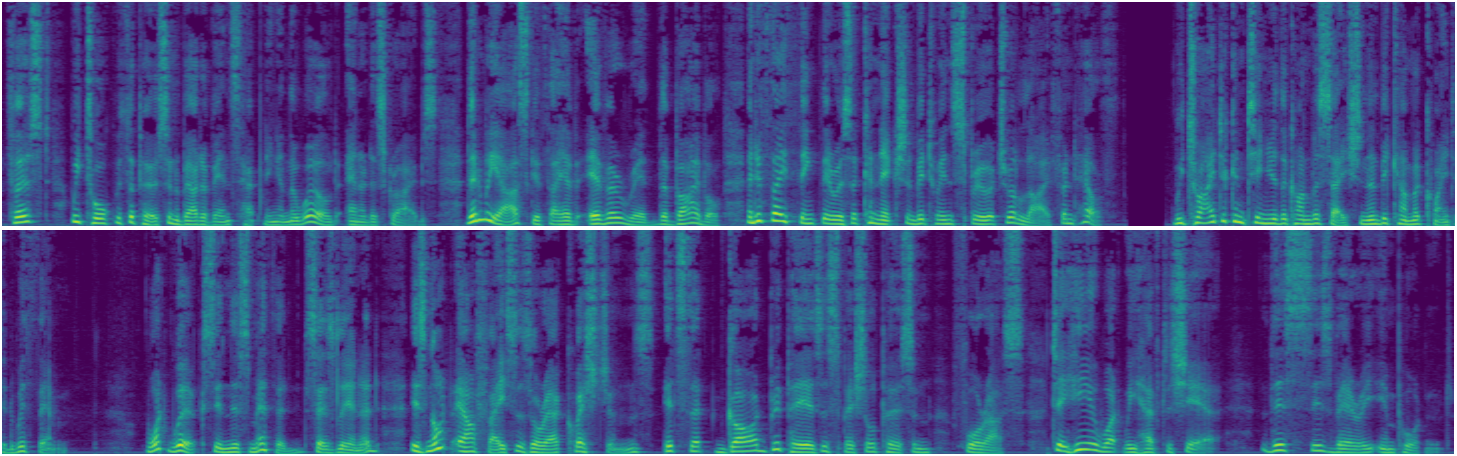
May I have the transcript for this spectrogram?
First, we talk with the person about events happening in the world, Anna describes. Then we ask if they have ever read the Bible and if they think there is a connection between spiritual life and health. We try to continue the conversation and become acquainted with them. What works in this method, says Leonard, is not our faces or our questions, it's that God prepares a special person for us to hear what we have to share. This is very important.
